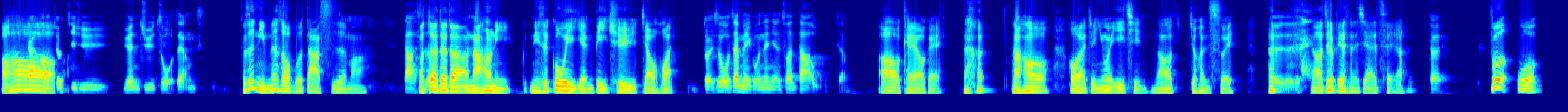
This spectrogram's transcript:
哦，然后就继续远距做这样子。可是你们那时候不是大四了吗？大四，对对对，然后你你是故意延毕去交换，对，所以我在美国那年算大五这样。哦，OK OK，然后然后后来就因为疫情，然后就很衰，对对对，然后就变成现在这样，对。不过我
